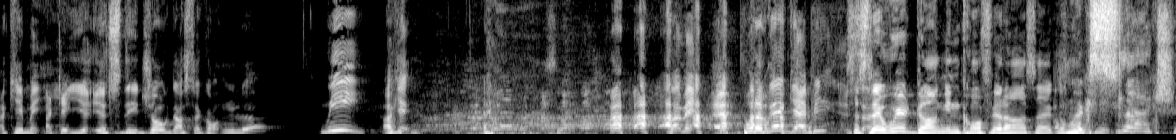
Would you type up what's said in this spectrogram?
OK, mais y, y a-tu des jokes dans ce contenu-là? Oui, OK. non, mais euh, pour de vrai, Gabi, Ça serait weird gagner une conférence, hein? Comment que slack?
